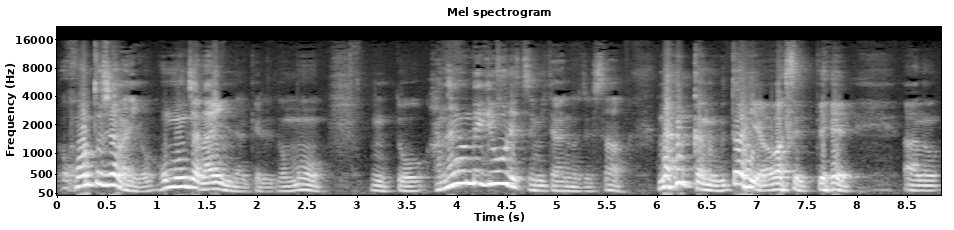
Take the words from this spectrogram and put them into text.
本当じゃないよ。本物じゃないんだけれども、うん、と花嫁行列みたいのでさなんかの歌に合わせてあの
